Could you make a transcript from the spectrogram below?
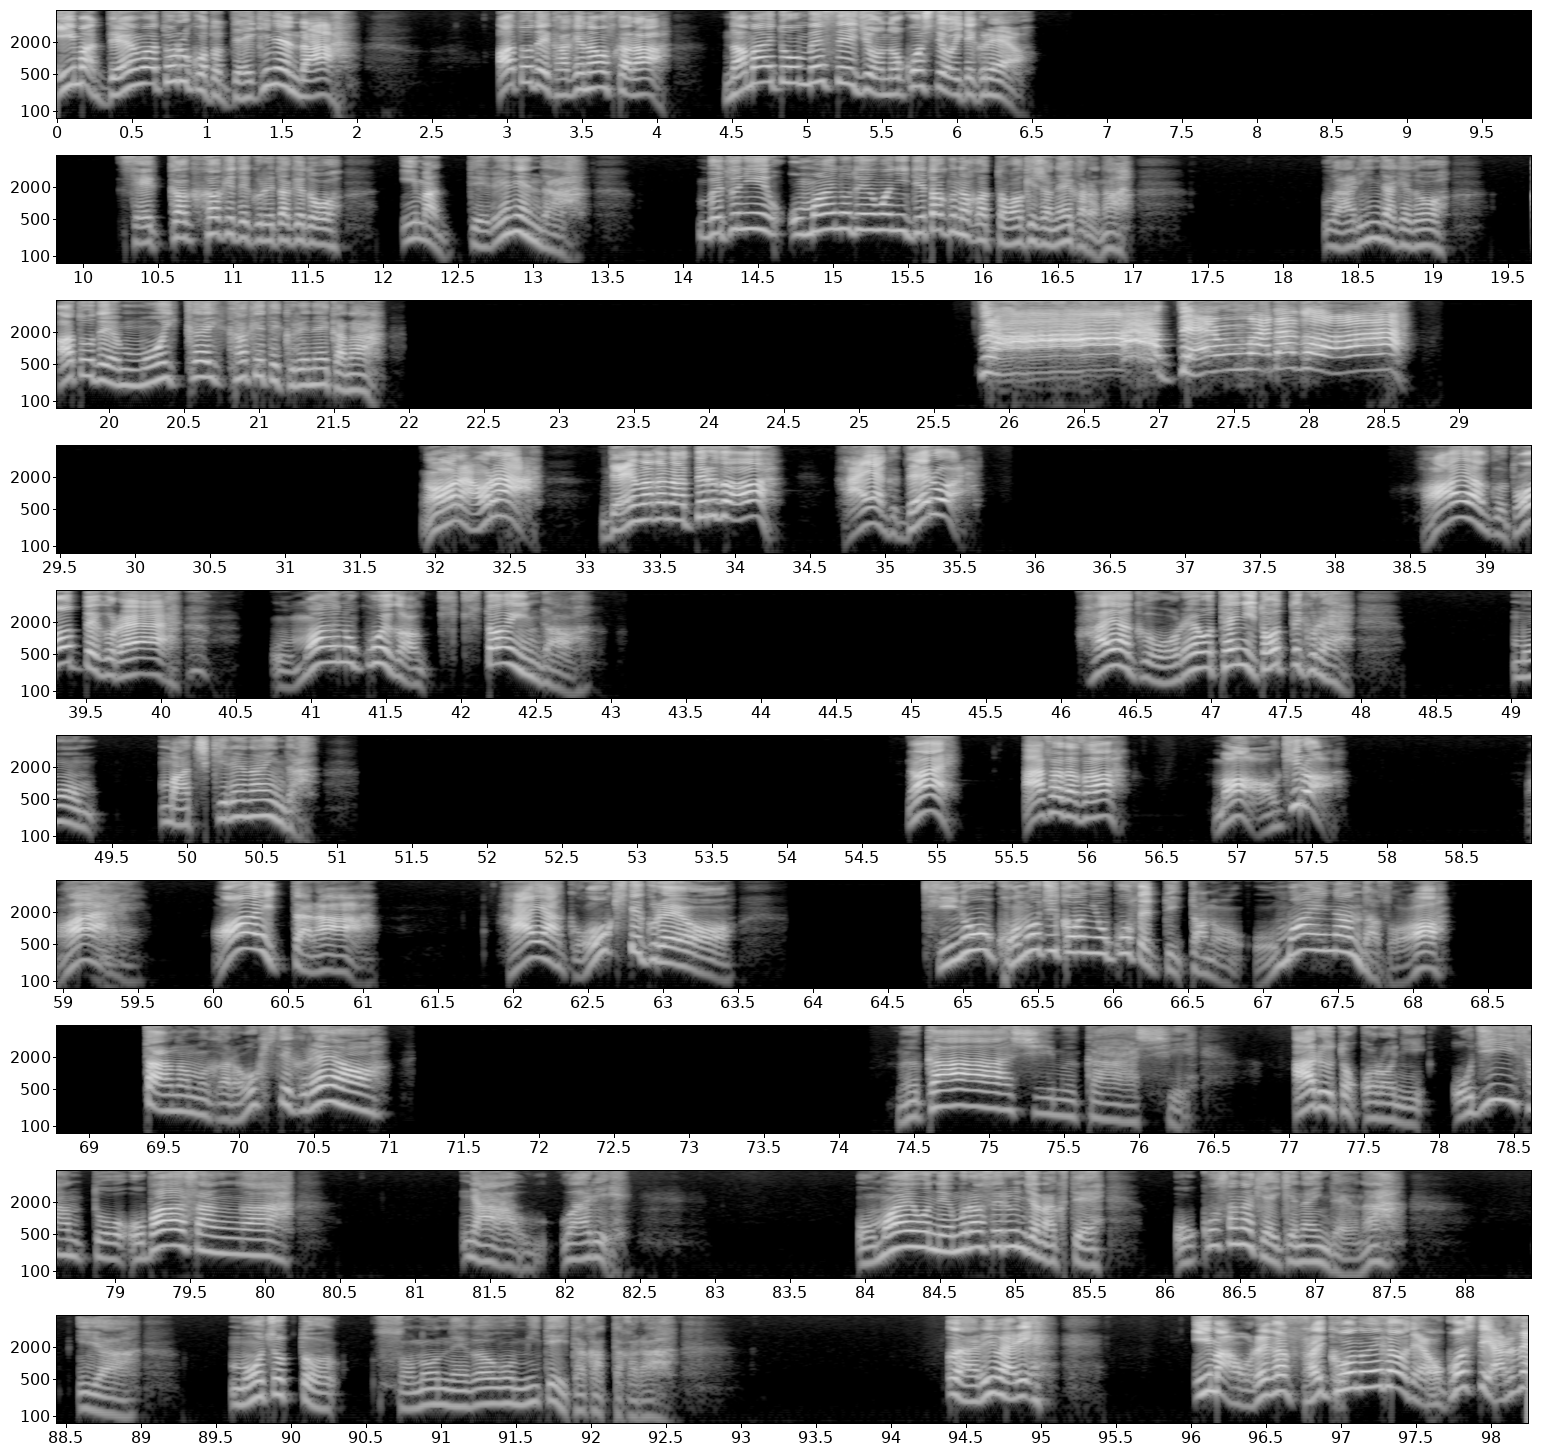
今電話取ることできねえんだ。後でかけ直すから、名前とメッセージを残しておいてくれよ。せっかくかけてくれたけど、今出れねえんだ。別にお前の電話に出たくなかったわけじゃねえからな。悪いんだけど、後でもう一回かけてくれねえかな。あー電話だぞほらほら電話が鳴ってるぞ早く出ろ早く取ってくれお前の声が聞きたいんだ。早く俺を手に取ってくれ。もう待ちきれないんだ。おい、朝だぞ。もう起きろ。おい、おいったら、早く起きてくれよ。昨日この時間に起こせって言ったのお前なんだぞ。頼むから起きてくれよ。むかしむかし、あるところにおじいさんとおばあさんが、あ、悪い。お前を眠らせるんじゃなくて、起こさなきゃいけないんだよな。いや、もうちょっとその寝顔を見ていたかったから。悪い悪い。今俺が最高の笑顔で起こしてやるぜ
